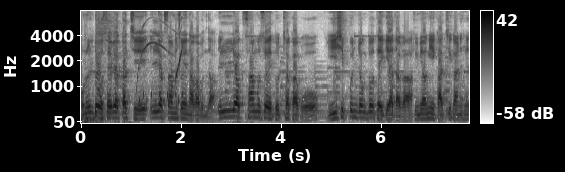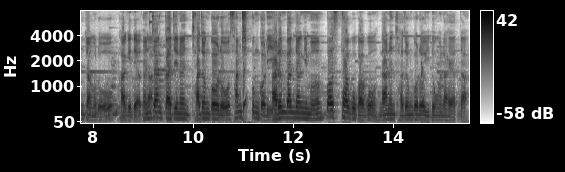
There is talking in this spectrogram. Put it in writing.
오늘도 새벽같이 인력사무소에 나가본다. 인력사무소에 도착하고 20분 정도 대기하다가 두 명이 같이 가는 현장으로 가게 되었다. 현장까지는 자전거로 30분 거리. 다른 반장님은 버스 타고 가고 나는 자전거로 이동을 하였다.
